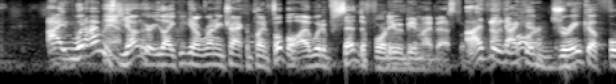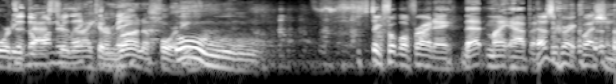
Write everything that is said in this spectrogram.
I when I was Man. younger, like you know, running track and playing football, I would have said the 40 would be my best. one. I think I anymore. could drink a 40 The- the faster than Wonderlic I for could me? run a 40. Ooh. Stick football Friday. That might happen. That was a great question.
